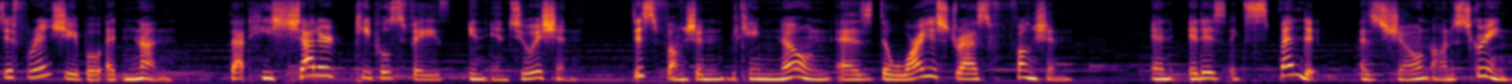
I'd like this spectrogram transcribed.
differentiable at none, that he shattered people's faith in intuition. This function became known as the Weierstrass function, and it is expanded as shown on screen.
